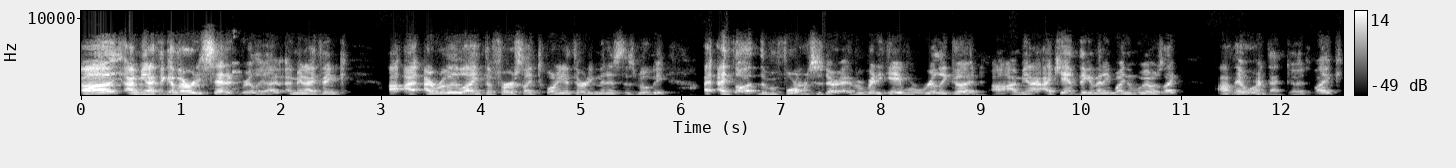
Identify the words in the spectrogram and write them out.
Uh, I mean, I think I've already said it. Really, I, I mean, I think I, I really like the first like twenty or thirty minutes of this movie. I, I thought the performances that everybody gave were really good. Uh, I mean, I, I can't think of anybody in the movie was like, oh, they weren't that good. Like,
